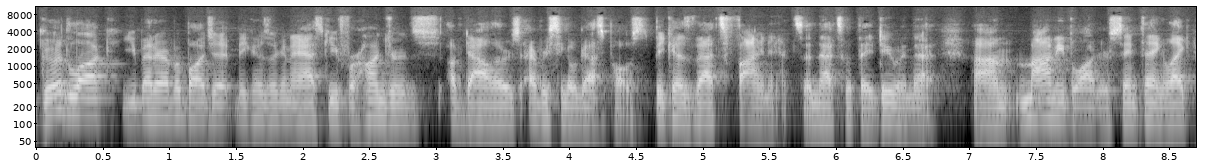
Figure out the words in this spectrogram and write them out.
good luck. You better have a budget because they're going to ask you for hundreds of dollars every single guest post because that's finance and that's what they do in that. Um, mommy bloggers, same thing. Like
